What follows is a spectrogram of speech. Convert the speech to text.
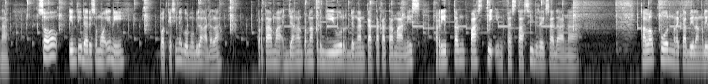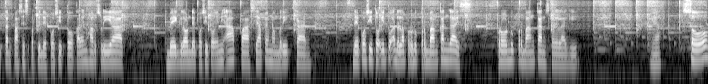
Nah, so inti dari semua ini podcast ini gue mau bilang adalah Pertama, jangan pernah tergiur dengan kata-kata manis, return pasti investasi di reksadana. Kalaupun mereka bilang return pasti seperti deposito, kalian harus lihat background deposito ini apa, siapa yang memberikan. Deposito itu adalah produk perbankan, guys. Produk perbankan sekali lagi. Ya. So,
